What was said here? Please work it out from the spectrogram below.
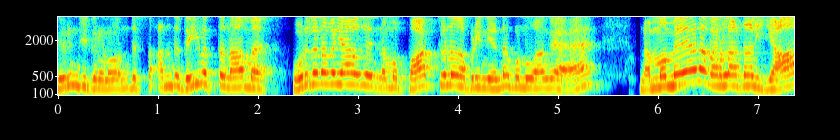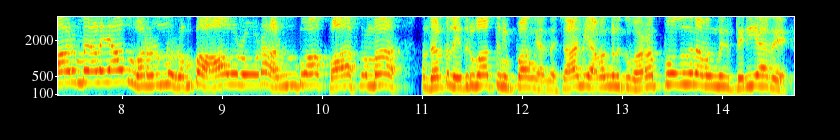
தெரிஞ்சுக்கிறணும். அந்த அந்த தெய்வத்தை நாம ஒரு தடவையாவது நம்ம பார்க்கணும் அப்படின்னு என்ன பண்ணுவாங்க? நம்ம மேல வரலாற்றால் யார் மேலேயாவது வரணும்னு ரொம்ப ஆவலோட அன்பா பாசமா அந்த இடத்துல எதிர்பார்த்து நிற்பாங்க அந்த சாமி அவங்களுக்கு வரப்போகுதுன்னு அவங்களுக்கு தெரியாது.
